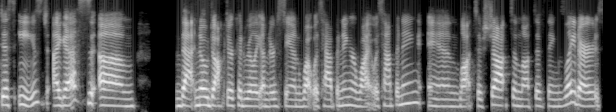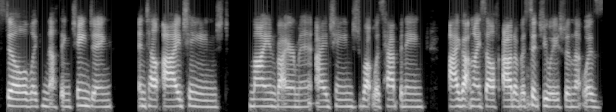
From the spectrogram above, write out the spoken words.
dis-eased i guess um that no doctor could really understand what was happening or why it was happening and lots of shots and lots of things later still like nothing changing until i changed my environment i changed what was happening I got myself out of a situation that was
